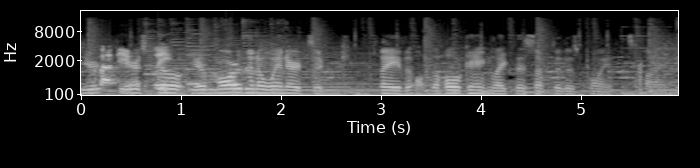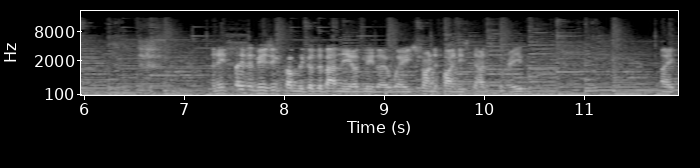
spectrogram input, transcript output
you're, About the you're still you're more than a winner to play the, the whole game like this up to this point. It's fine. I need to play the music from The Good, the Bad, and the Ugly though, where he's trying to find his dad's grave. Like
